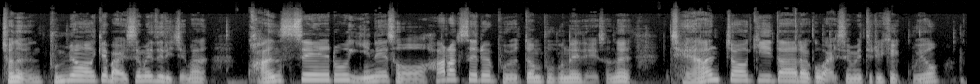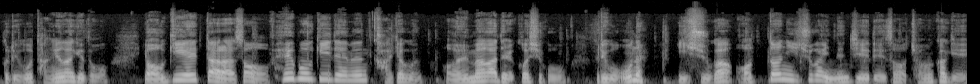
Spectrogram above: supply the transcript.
저는 분명하게 말씀을 드리지만 관세로 인해서 하락세를 보였던 부분에 대해서는 제한적이다라고 말씀을 드리겠고요. 그리고 당연하게도 여기에 따라서 회복이 되는 가격은 얼마가 될 것이고 그리고 오늘 이슈가 어떤 이슈가 있는지에 대해서 정확하게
